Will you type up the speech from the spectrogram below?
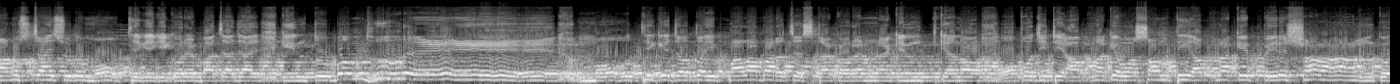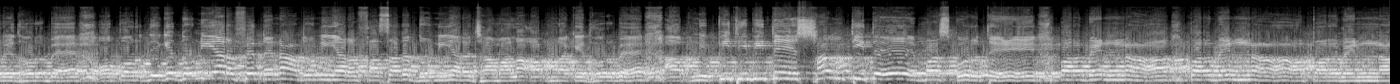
মানুষ চাই শুধু মৌ থেকে কি করে বাঁচা যায়? কিন্তু বন্ধুরে মৌ থেকে যতই পালাবার চেষ্টা করেন না কিন্তু কেন, অপোজিটে আপনাকে অশান্তি, আপনাকে পেরেশান করে ধরবে। অপর দিকে দুনিয়ার ফেতেনা, দুনিয়ার ফাসাদ, দুনিয়ার ঝামালা আপনাকে ধরবে। আপনি পৃথিবীতে শান্তিতে বাস করতে পারবেন না পারবেন না পারবেন না।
